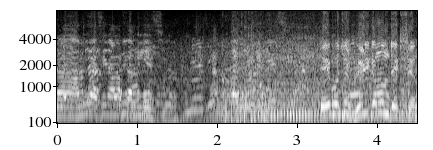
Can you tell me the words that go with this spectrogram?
না আমি না আমার ফ্যামিলি এসেছি এই বছর ভিড় কেমন দেখছেন?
